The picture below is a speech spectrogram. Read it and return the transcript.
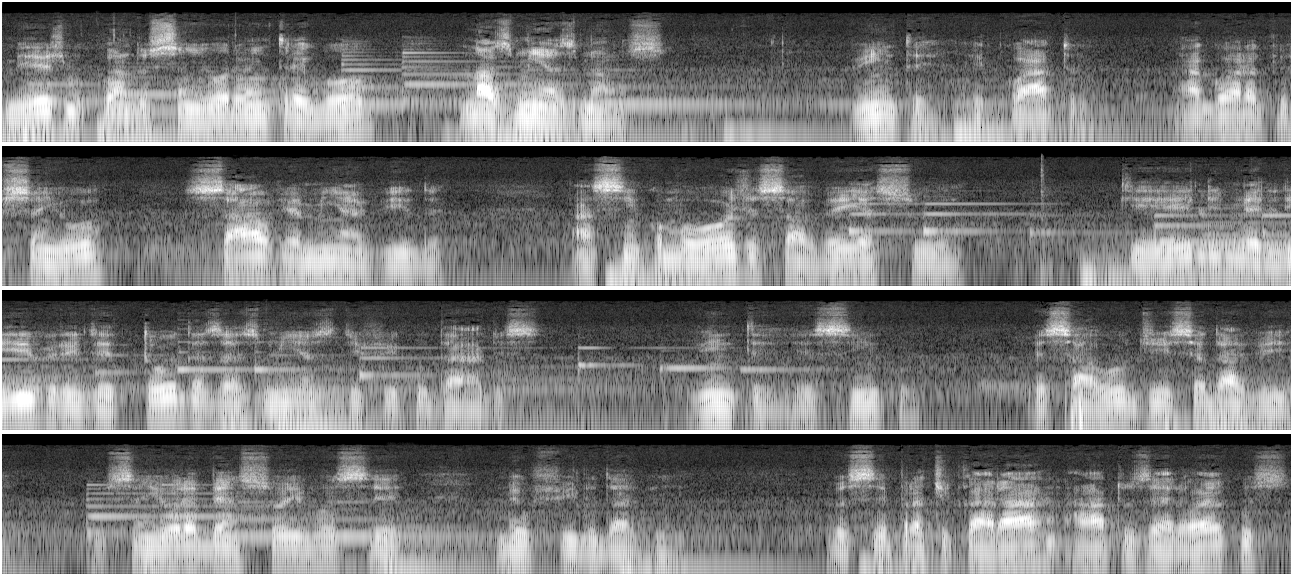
mesmo quando o Senhor o entregou nas minhas mãos. 24. Agora que o Senhor salve a minha vida, assim como hoje salvei a sua, que Ele me livre de todas as minhas dificuldades. 25. Esaú disse a Davi: O Senhor abençoe você, meu filho Davi. Você praticará atos heróicos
